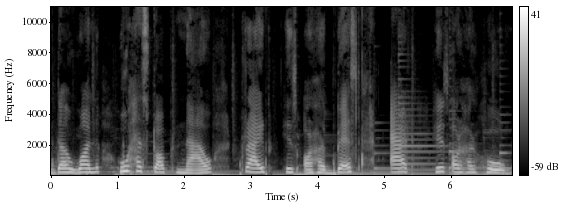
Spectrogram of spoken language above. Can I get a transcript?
the one who has stopped now tried his or her best at his or her home.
